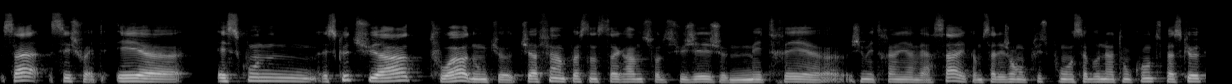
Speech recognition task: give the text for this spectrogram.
ça, c'est chouette. Et, euh, est-ce, qu'on, est-ce que tu as, toi, donc euh, tu as fait un post Instagram sur le sujet, je mettrai, euh, je mettrai un lien vers ça, et comme ça les gens en plus pourront s'abonner à ton compte, parce que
